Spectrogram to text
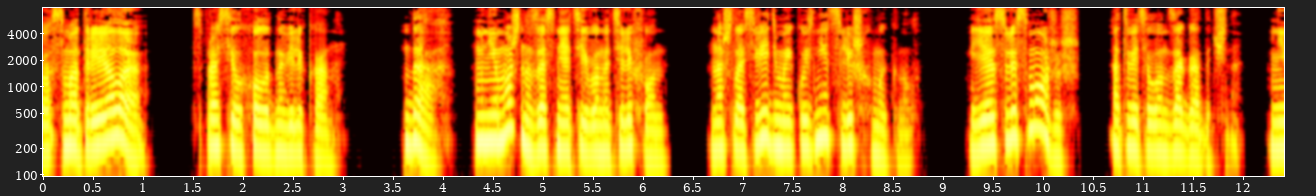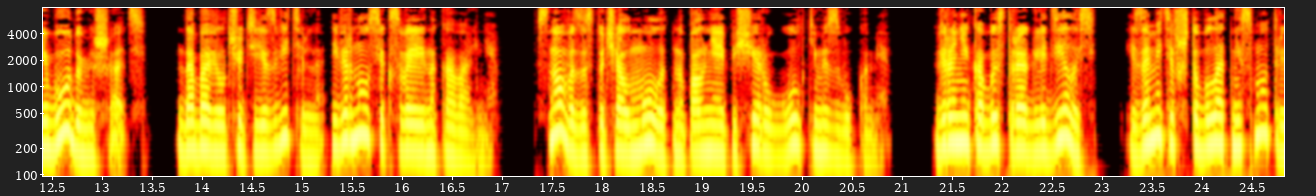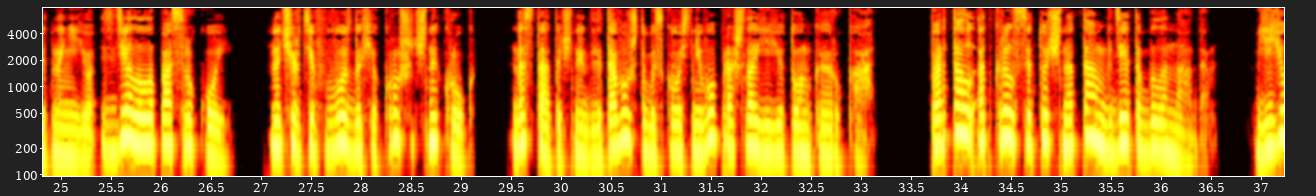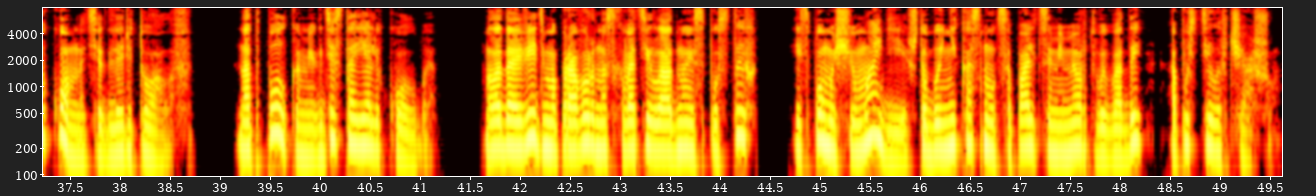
«Посмотрела?» — спросил холодно великан. «Да, мне можно заснять его на телефон?» Нашлась ведьма, и кузнец лишь хмыкнул. «Если сможешь», — ответил он загадочно. «Не буду мешать», — добавил чуть язвительно и вернулся к своей наковальне. Снова застучал молот, наполняя пещеру гулкими звуками. Вероника быстро огляделась и, заметив, что Булат не смотрит на нее, сделала пас рукой, начертив в воздухе крошечный круг, достаточный для того, чтобы сквозь него прошла ее тонкая рука. Портал открылся точно там, где это было надо. В ее комнате для ритуалов. Над полками, где стояли колбы. Молодая ведьма проворно схватила одну из пустых и с помощью магии, чтобы не коснуться пальцами мертвой воды, опустила в чашу.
